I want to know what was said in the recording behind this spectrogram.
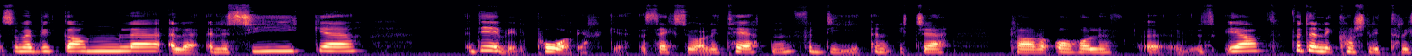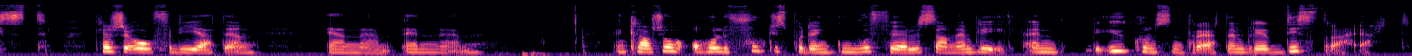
som er blitt gamle eller, eller syke. Det vil påvirke seksualiteten fordi en ikke klarer å holde Ja, for den er kanskje litt trist. Kanskje òg fordi at en, en, en, en klarer ikke å holde fokus på den gode følelsen. En blir, blir ukonsentrert, en blir distrahert.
